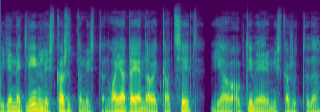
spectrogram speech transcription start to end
kuid enne kliinilist kasutamist on vaja täiendavaid katseid ja optimeerimist kasutada.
